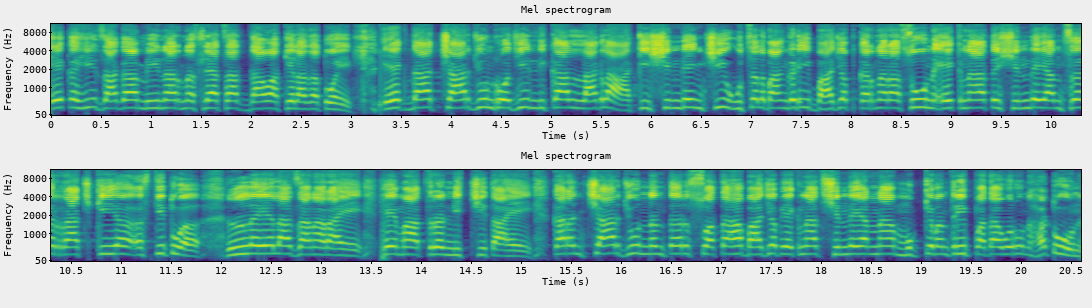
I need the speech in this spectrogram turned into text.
एकही जागा मिळणार नसल्याचा दावा केला जातोय. एकदा चार जून रोजी निकाल लागला की शिंदेची उचलबांगडी भाजप करणार असून एकनाथ शिंदे यांचं राजकीय अस्तित्व लयला जाणार आहे हे मात्र निश्चित आहे. कारण चार जून नंतर स्वतः भाजप एकनाथ शिंदे यांना मुख्यमंत्री पदावरून हटवून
